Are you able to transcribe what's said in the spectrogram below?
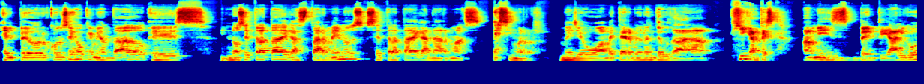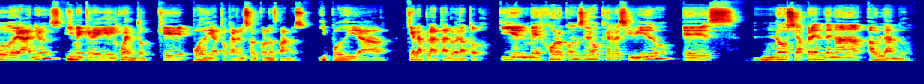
El peor consejo que me han dado es... No se trata de gastar menos, se trata de ganar más. Pésimo error me llevó a meterme una endeudada gigantesca a mis 20 y algo de años y me creí el cuento que podía tocar el sol con las manos y podía que la plata lo era todo. Y el mejor consejo que he recibido es no se aprende nada hablando.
